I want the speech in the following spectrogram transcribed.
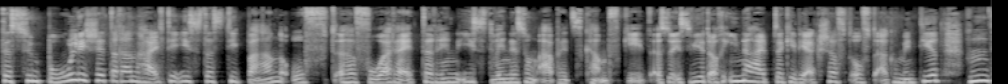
das Symbolische daran halte, ist, dass die Bahn oft äh, Vorreiterin ist, wenn es um Arbeitskampf geht. Also es wird auch innerhalb der Gewerkschaft oft argumentiert, hm,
